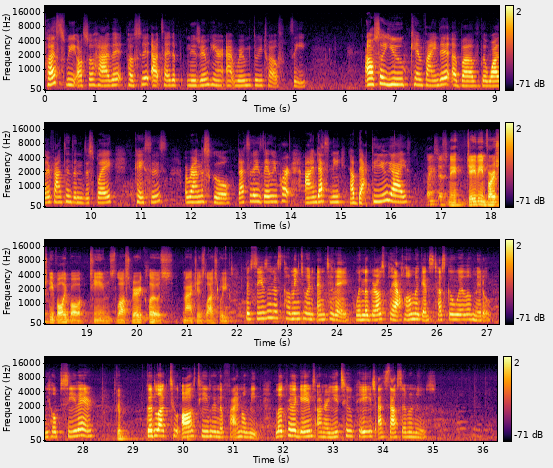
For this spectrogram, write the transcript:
Plus, we also have it posted outside the newsroom here at room 312C. Also, you can find it above the water fountains and the display cases around the school. That's today's daily report. I'm Destiny. Now back to you guys. Thanks, Destiny. JV and varsity volleyball teams lost very close matches last week. The season is coming to an end today when the girls play at home against Tuskawilla Middle. We hope to see you there. Good. Good luck to all teams in the final week. Look for the games on our YouTube page at South Seminole News.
